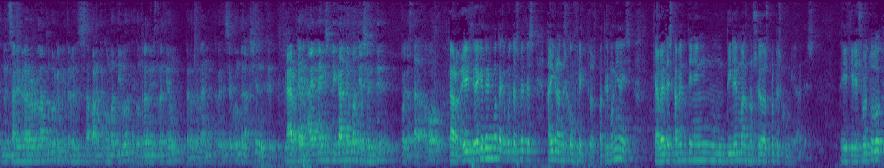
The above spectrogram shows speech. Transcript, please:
é necesario crear o relato porque moitas veces esa parte combativa é contra a administración, pero tamén a veces é contra a xente. Claro, claro. Hai, hai que explicarlo para que a xente poida estar a favor. Claro, e dicir, hai que ter en conta que moitas veces hai grandes conflictos patrimoniais que a veces tamén teñen dilemas no seo das propias comunidades. É dicir, e sobre todo,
